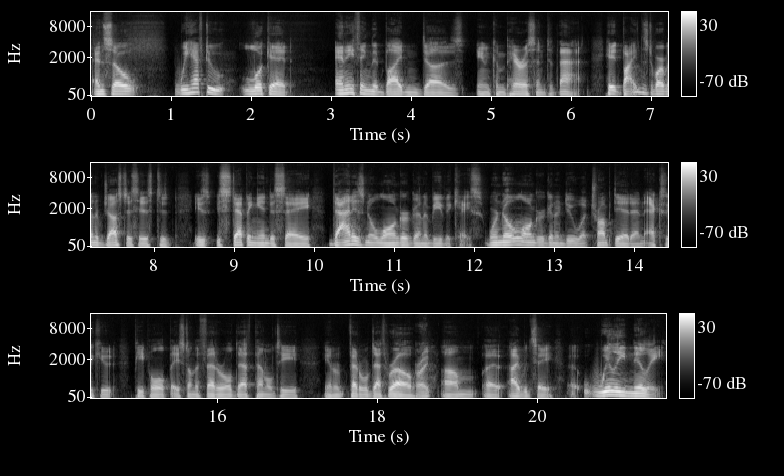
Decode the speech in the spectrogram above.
And so we have to look at anything that Biden does in comparison to that. Hit Biden's Department of Justice is to is, is stepping in to say that is no longer going to be the case. We're no longer going to do what Trump did and execute people based on the federal death penalty, you know, federal death row. Right. Um, uh, I would say uh, willy nilly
